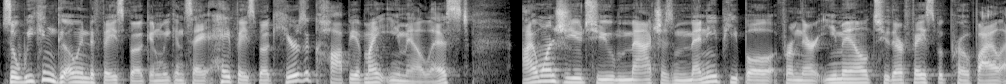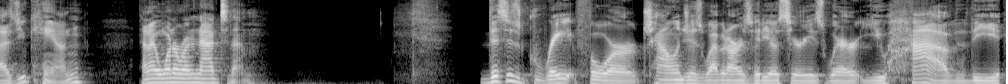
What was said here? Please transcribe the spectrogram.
So we can go into Facebook and we can say, hey, Facebook, here's a copy of my email list. I want you to match as many people from their email to their Facebook profile as you can and I want to run an ad to them. This is great for challenges, webinars, video series where you have the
